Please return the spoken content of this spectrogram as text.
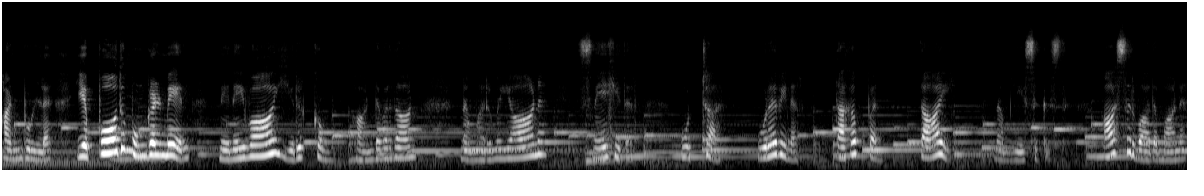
அன்புள்ள எப்போதும் உங்கள் மேல் நினைவாய் இருக்கும். ஆண்டவர்தான் நம் அருமையான சிநேகிதர் உற்றார் உறவினர் தகப்பன் தாய் நம் இயேசு கிறிஸ்து. ஆசிர்வாதமான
